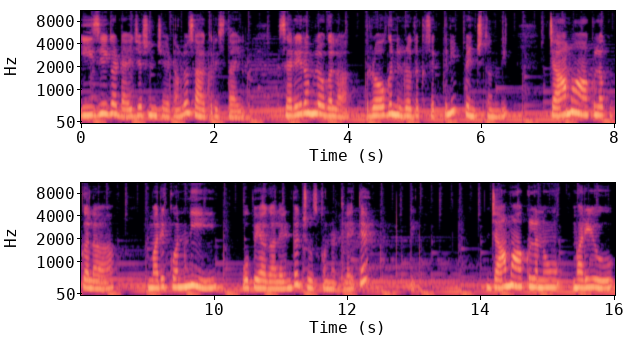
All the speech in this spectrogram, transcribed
ఈజీగా డైజెషన్ చేయడంలో సహకరిస్తాయి. శరీరంలో గల రోగ నిరోధక శక్తిని పెంచుతుంది. జామ ఆకులకు గల మరికొన్ని ఉపయోగాలు ఏంటో చూసుకున్నట్లయితే జామ ఆకులను మరియు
